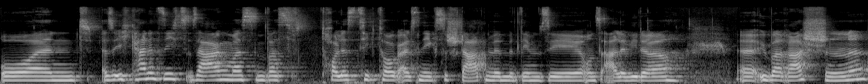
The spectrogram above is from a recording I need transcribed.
Und also ich kann jetzt nicht sagen, was, was tolles TikTok als nächstes starten wird, mit dem sie uns alle wieder äh, überraschen.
